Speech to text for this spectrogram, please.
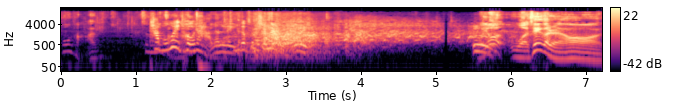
偷塔。他不会偷塔的，磊哥不是那人。我要我这个人啊，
